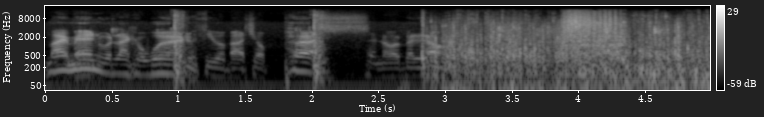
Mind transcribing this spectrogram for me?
My men would like a word with you about your all belongings.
